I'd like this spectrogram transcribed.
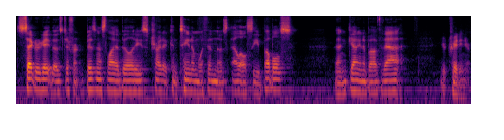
Segregate those different business liabilities, try to contain them within those LLC bubbles. Then getting above that, you're creating your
